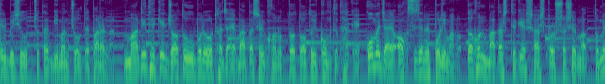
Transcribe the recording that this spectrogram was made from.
এর বেশি উচ্চতায় বিমান চলতে পারে না। মাটি থেকে যত উপরে ওঠা যায়, বাতাসের ঘনত্ব ততই কমতে থাকে। কমে যায় অক্সিজেনের পরিমাণও। তখন বাতাস থেকে শ্বাস প্রশ্বাসের মাধ্যমে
